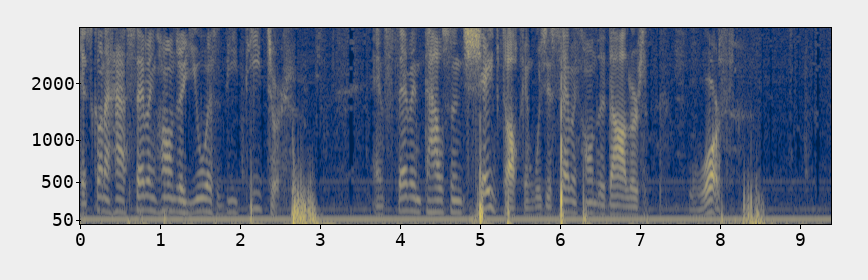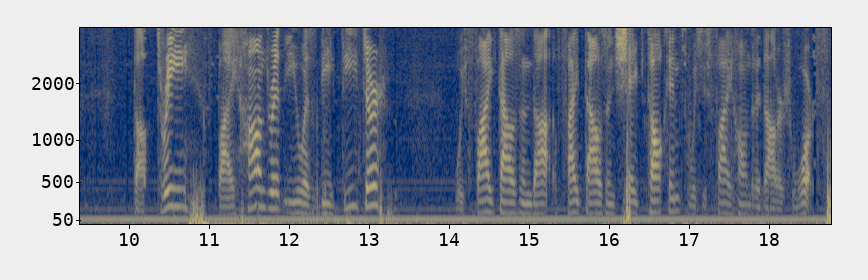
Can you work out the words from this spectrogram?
is gonna have 700 USD Tether and 7,000 shape token, which is $700 worth. Top three, 500 USD Tether with 5,000 5, shape tokens, which is $500 worth.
